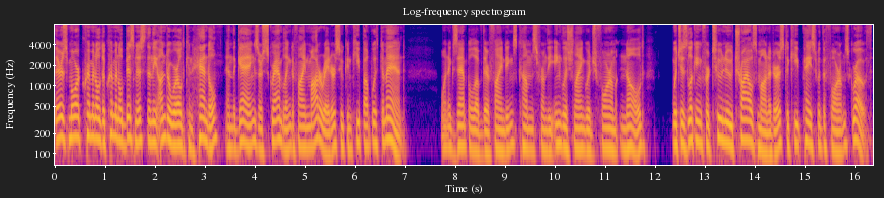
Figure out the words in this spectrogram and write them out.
There's more criminal to criminal business than the underworld can handle, and the gangs are scrambling to find moderators who can keep up with demand. One example of their findings comes from the English language forum Nulled, which is looking for two new trials monitors to keep pace with the forum's growth.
